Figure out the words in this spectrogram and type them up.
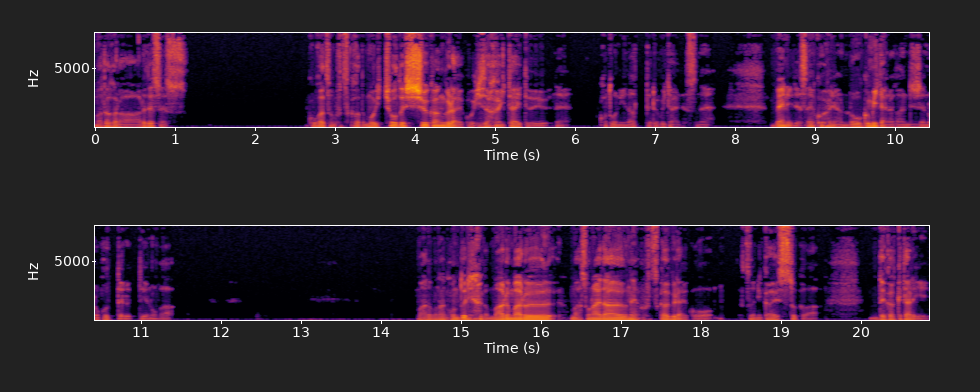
まあだから、あれですね、5月の2日でもうちょうど1週間ぐらいこう膝が痛いというね、ことになってるみたいですね。便利ですね。こういうふうにログみたいな感じで残ってるっていうのが。まあでもなんか本当になんか丸々、まあその間ね、2日ぐらいこう、普通に外出とか出かけたり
